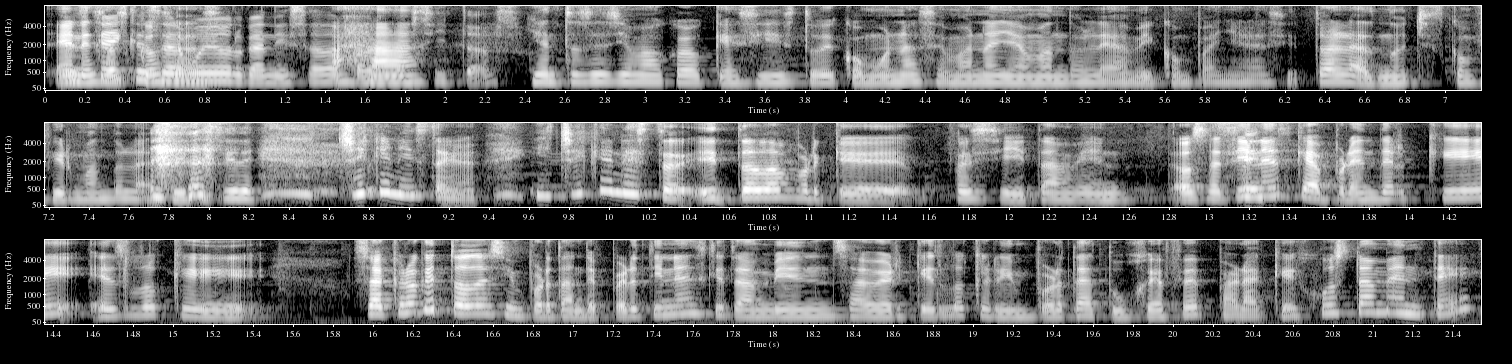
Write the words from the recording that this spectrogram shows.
en es que hay que ser muy organizada para las citas. Y entonces yo me acuerdo que sí estuve como una semana llamándole a mi compañera así todas las noches confirmando las citas así de chequen Instagram y chequen esto y todo porque pues sí también, o sea, tienes que aprender qué es lo que o sea, creo que todo es importante, pero tienes que también saber qué es lo que le importa a tu jefe para que justamente,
